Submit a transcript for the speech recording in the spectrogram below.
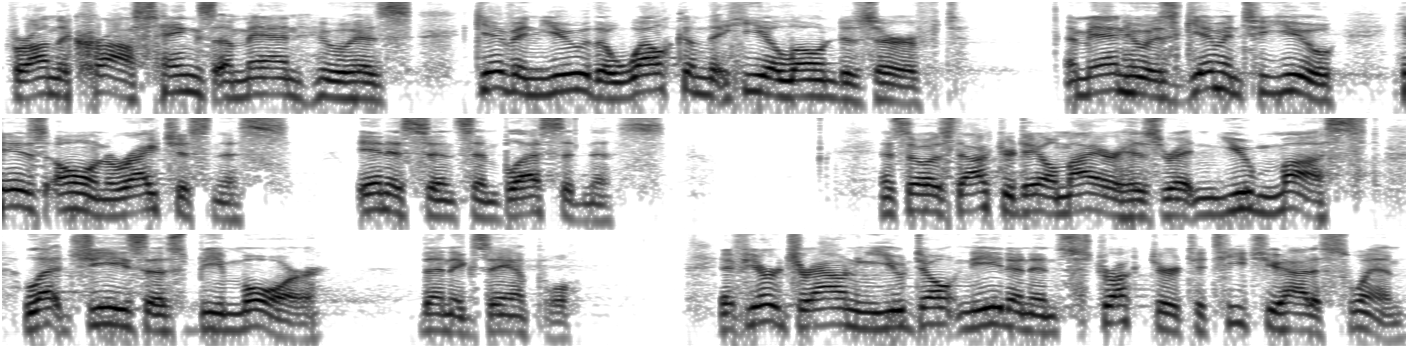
For on the cross hangs a man who has given you the welcome that he alone deserved A man who has given to you his own righteousness, innocence, and blessedness. And so, as Dr. Dale Meyer has written, you must let Jesus be more than example. If you're drowning, you don't need an instructor to teach you how to swim.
